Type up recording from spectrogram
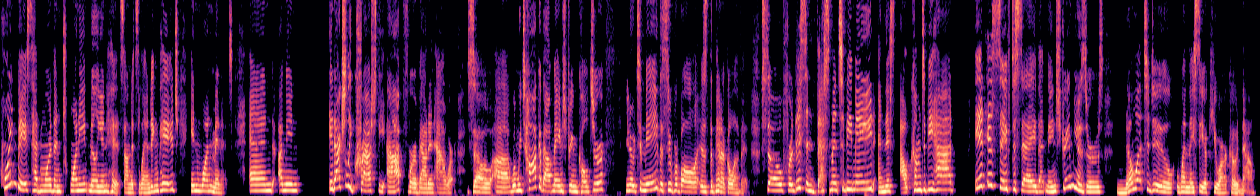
Coinbase had more than 20 million hits on its landing page in one minute. And I mean, it actually crashed the app for about an hour. So uh, when we talk about mainstream culture, you know, to me, the Super Bowl is the pinnacle of it. So for this investment to be made and this outcome to be had, it is safe to say that mainstream users know what to do when they see a QR code now.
